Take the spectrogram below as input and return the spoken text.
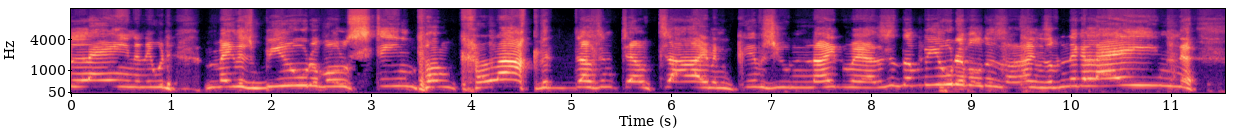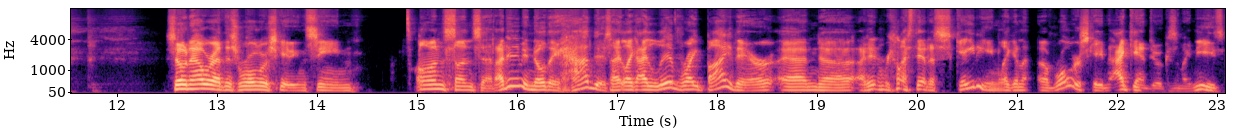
Lane, and he would make this beautiful steampunk clock that doesn't tell time and gives you nightmares. This is the beautiful designs of So now we're at this roller skating scene on Sunset. I didn't even know they had this. I like I live right by there, and uh, I didn't realize they had a skating like an, a roller skating. I can't do it because of my knees.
